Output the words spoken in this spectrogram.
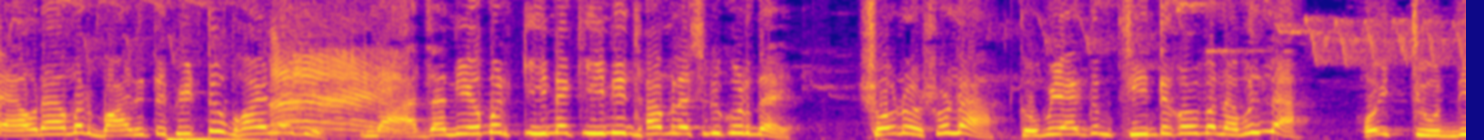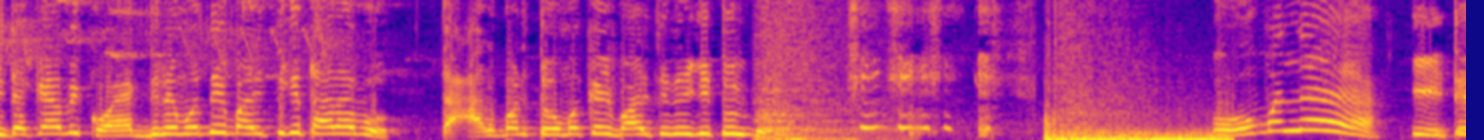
লেওরা আমার বাড়িতে ফিরতেও ভয় লাগে। না জানি আবার কি না কি নিয়ে ঝামেলা শুরু করে দেয়। শোনো, শোনা, তুমি একদম চিন্তা করবে না, বুঝলা? ওই চুদ্দিটাকে আমি কয়েকদিনের মধ্যেই বাড়ি থেকে তাড়াবো। তারপর তোমাকে বাড়িতে নিয়ে গিয়ে তুলবো। ও বলা এটা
